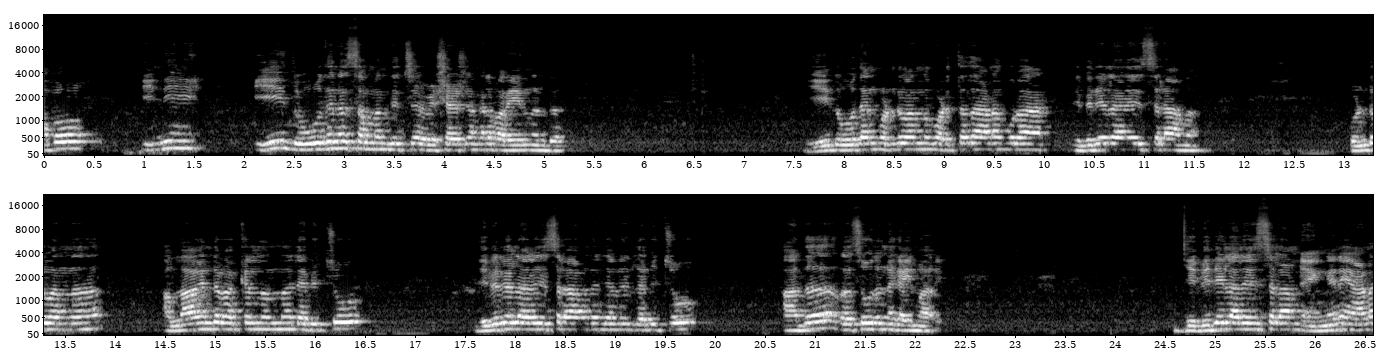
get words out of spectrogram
അപ്പോൾ ഇനി ഈ ദൂതനെ സംബന്ധിച്ച് വിശേഷങ്ങൾ പറയുന്നുണ്ട്. ഈ ദൂതൻ കൊണ്ടുവന്ന് കൊടുത്തതാണ് ഖുർആൻ ജിബിരിൽ അലൈഹി ഇസ്ലാം കൊണ്ടുവന്ന് അള്ളാഹിന്റെ പക്കൽ നിന്ന് ലഭിച്ചു ജിബിരിൽ അലൈഹി ഇസ്ലാമിന് ലഭിച്ചു അത് റസൂലിന് കൈമാറി. ജിബിരിൽ അലൈഹി സ്വലാം എങ്ങനെയാണ്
